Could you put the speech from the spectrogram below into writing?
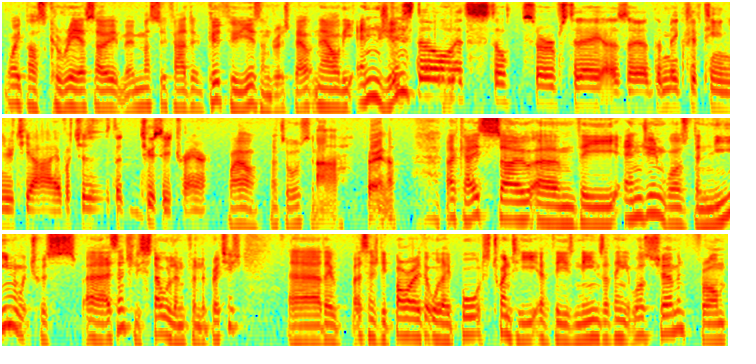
way past Korea, so it, it must have had a good few years under its belt. Now the engine. It still it still serves today as uh, the MiG 15 UTI, which is the two seat trainer. Wow, that's awesome. Ah, fair enough. Okay, so um, the engine was the Nene, which was uh, essentially stolen from the British. Uh, they essentially borrowed, or they bought 20 of these Nenes, I think it was, Sherman, from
